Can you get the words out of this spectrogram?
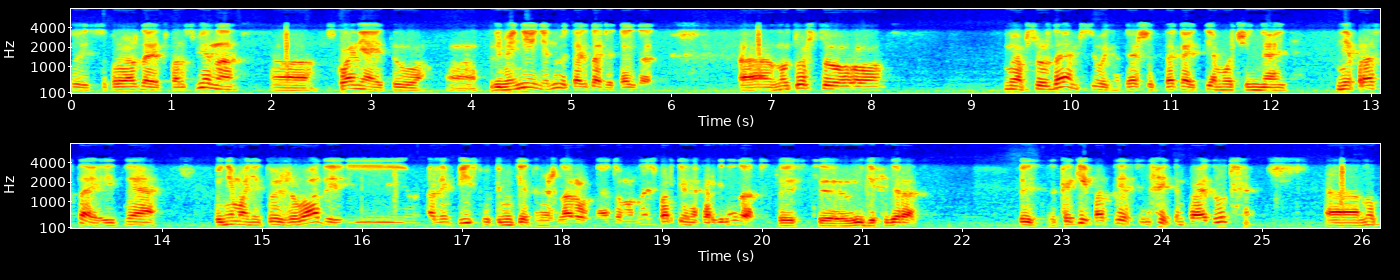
то есть сопровождает спортсмена, э, склоняет его к применению, ну и так далее, и так далее. А, но то, что мы обсуждаем сегодня, конечно, такая тема очень непростая и для понимания той же ВАДы и Олимпийского комитета международного, я думаю, ну и спортивных организаций, то есть э, в виде федерации. То есть какие последствия за этим пойдут, э, ну,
